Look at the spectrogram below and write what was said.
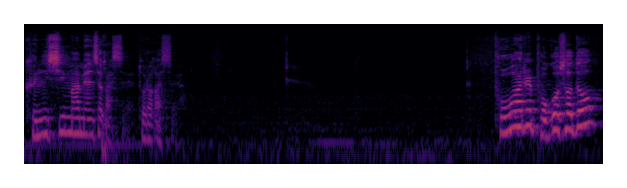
근심하면서 갔어요. 돌아갔어요. 보화를 보고서도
